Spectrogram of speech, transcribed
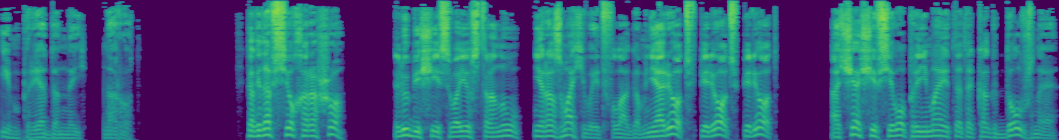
им преданный народ». Когда все хорошо, любящий свою страну не размахивает флагом, не орет «вперед, вперед», а чаще всего принимает это как должное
